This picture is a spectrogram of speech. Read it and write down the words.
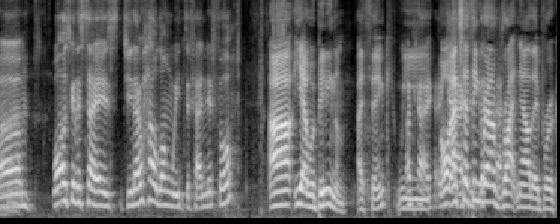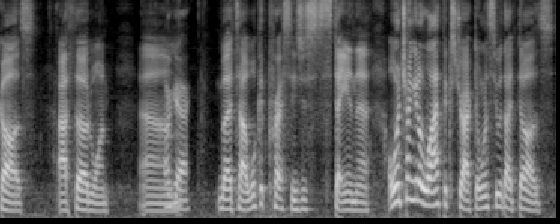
Um, what I was gonna say is, do you know how long we defended for? Uh, yeah, we're beating them. I think we. Okay, oh, yeah, actually, I think around right now they broke ours. Our third one. Um, Okay. But uh, look at Preston. He's just staying there. I want to try and get a life extract. I want to see what that does.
